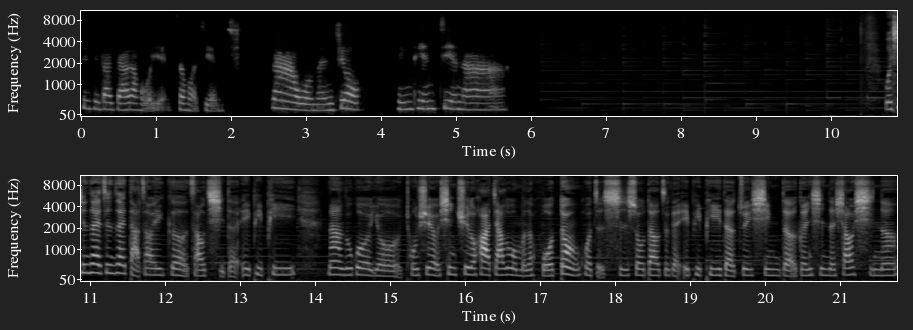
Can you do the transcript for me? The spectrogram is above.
谢谢大家让我也这么坚持。那我们就明天见啊！我现在正在打造一个早起的 APP，那如果有同学有兴趣的话，加入我们的活动，或者是收到这个 APP 的最新的更新的消息呢，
